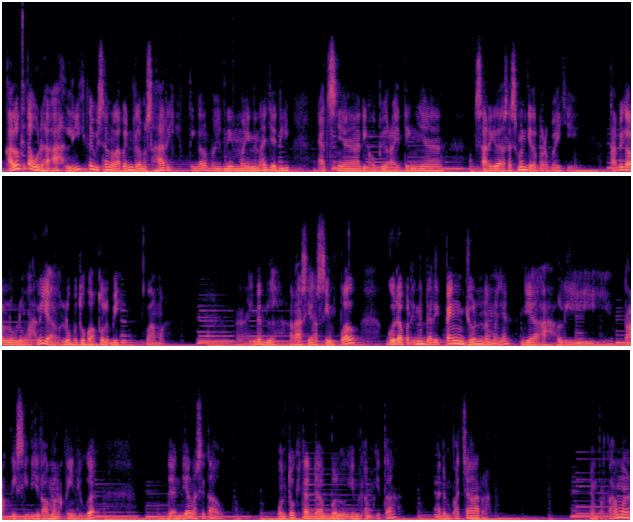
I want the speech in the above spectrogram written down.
Kalau kita udah ahli, kita bisa ngelakuin dalam sehari. Tinggal mainin-mainin aja di ads-nya, di copywriting-nya. Sehari kita assessment kita perbaiki. Tapi kalau lo belum ahli ya, lo butuh waktu lebih lama. Nah, ini adalah rahasia yang simple. Gue dapat ini dari Peng Jun namanya. Dia ahli praktisi digital marketing juga. Dan dia ngasih tahu. Untuk kita double income kita, ada empat cara. Yang pertama,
